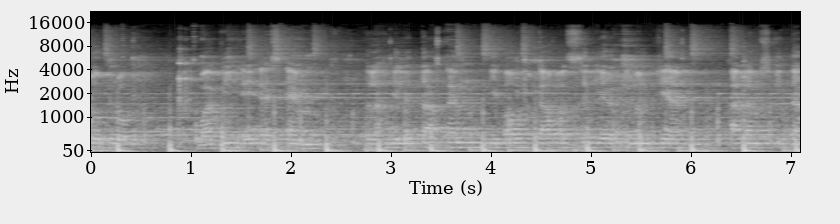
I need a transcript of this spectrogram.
2020, YPASM telah diletakkan di bawah kawal sedia Kementerian Alam Sekitar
